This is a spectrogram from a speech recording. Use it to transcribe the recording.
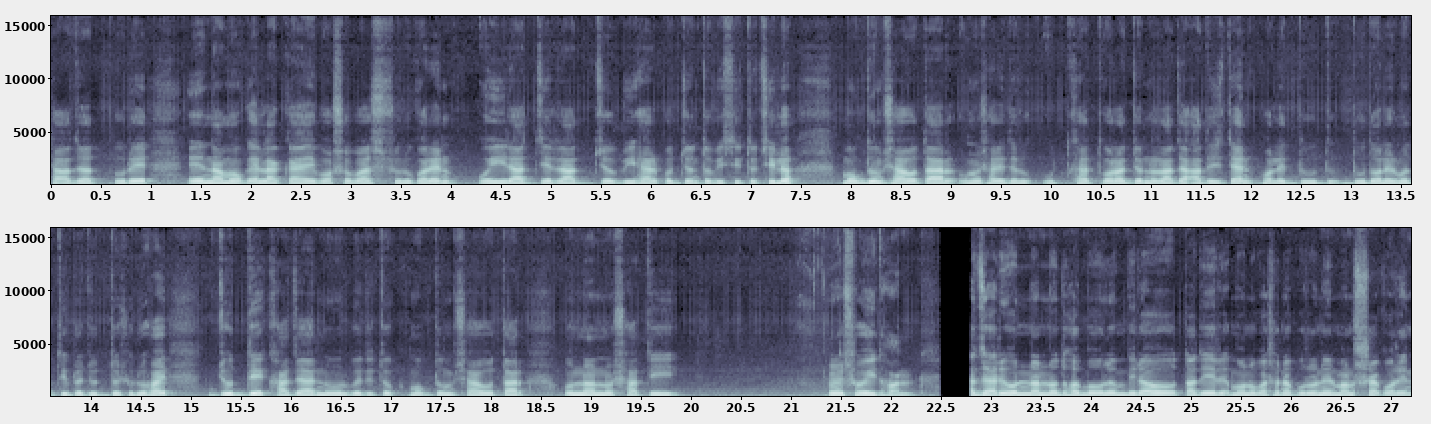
শাহজাদপুরে নামক এলাকায় বসবাস শুরু করেন। ওই রাজ্যের রাজ্য বিহার পর্যন্ত বিস্তৃত ছিল। মখদুম শাহ তার অনুসারীদের উৎখাত করার জন্য রাজা আদেশ দেন, ফলে দু দলের মধ্যে যুদ্ধ শুরু হয়। যুদ্ধে খাজা নূর ব্যতীত মখদুম শাহ তার অন্যান্য সাথী শহীদ হন। হাজারে অন্যান্য ধর্মাবলম্বীরাও তাদের মনোবাসনা পূরণের মানসা করেন।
